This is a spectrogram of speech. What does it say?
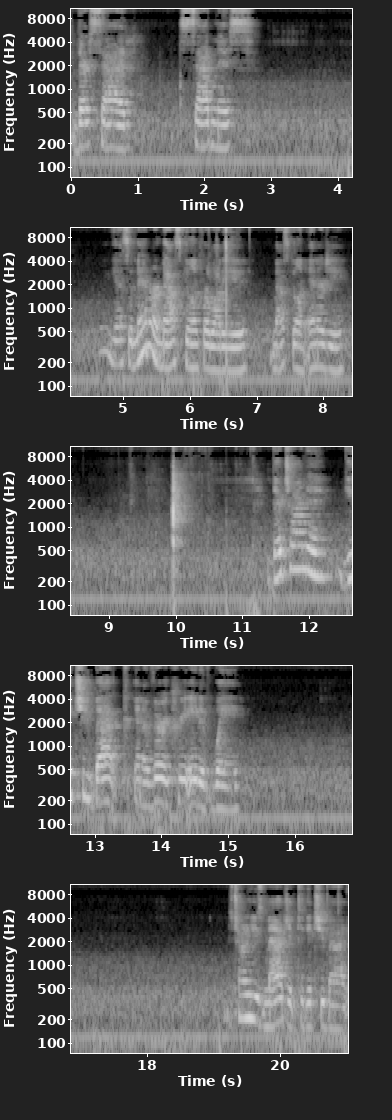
their sad, sadness. Yes, a man or a masculine for a lot of you. Masculine energy. They're trying to get you back in a very creative way. They're trying to use magic to get you back.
